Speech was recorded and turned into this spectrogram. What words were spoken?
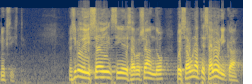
No existe. Versículo 16 sigue desarrollando, pues a una tesalónica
